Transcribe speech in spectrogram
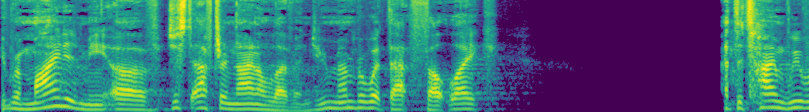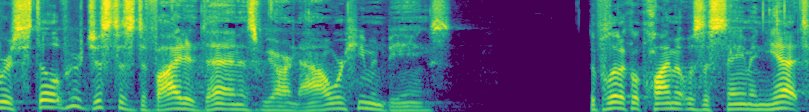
It reminded me of just after 9 11. Do you remember what that felt like? At the time, we were still, we were just as divided then as we are now. We're human beings. The political climate was the same, and yet,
